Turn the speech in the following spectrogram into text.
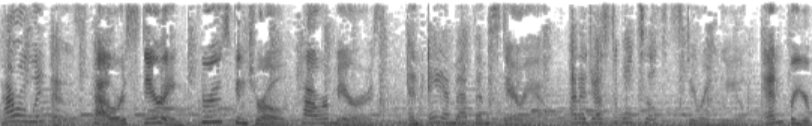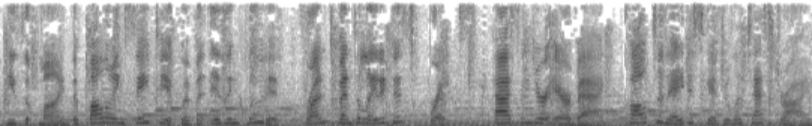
power windows, power steering, cruise control, power mirrors, an AM FM stereo, an adjustable tilt steering wheel. And for your peace of mind, the following safety equipment is included. Front ventilated disc brakes, passenger airbag. Call today to schedule a test drive.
